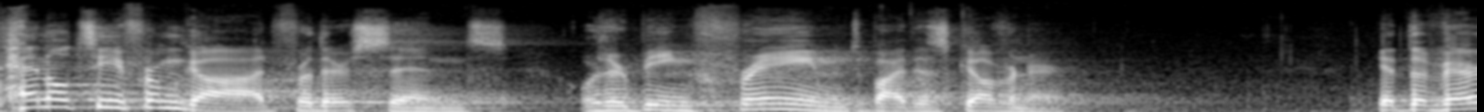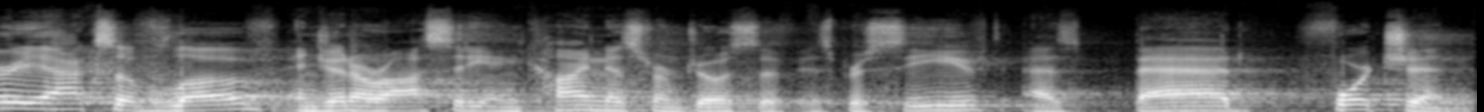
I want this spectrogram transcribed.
penalty from God for their sins or they're being framed by this governor. Yet the very acts of love and generosity and kindness from Joseph is perceived as bad fortune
